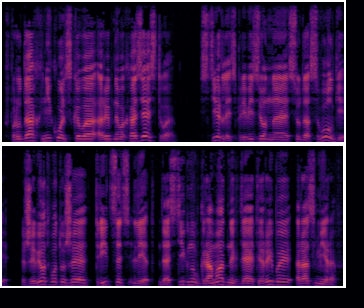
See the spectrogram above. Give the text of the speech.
В прудах Никольского рыбного хозяйства стерлядь, привезенная сюда с Волги, живет вот уже 30 лет, достигнув громадных для этой рыбы размеров.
